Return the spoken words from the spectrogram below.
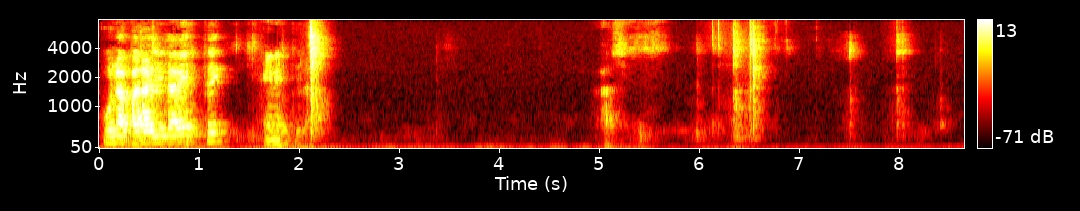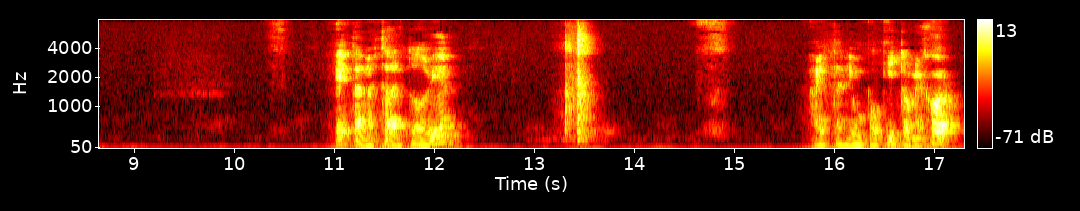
Una paralela a este en este lado. Así. Esta no está del todo bien. Ahí estaría un poquito mejor.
